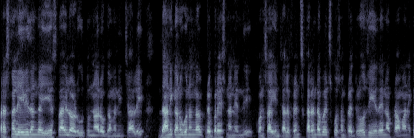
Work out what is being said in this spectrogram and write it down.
ప్రశ్నలు ఏ విధంగా ఏ స్థాయిలో అడుగుతున్నారో గమనించాలి. దానికి అనుగుణంగా ప్రిపరేషన్ అనేది కొనసాగించాలి ఫ్రెండ్స్. కరెంట్ అఫైర్స్ కోసం ప్రతిరోజు ఏదైనా ప్రామాణిక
